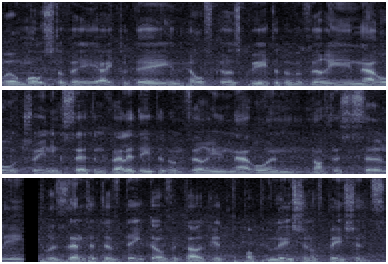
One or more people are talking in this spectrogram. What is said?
where most of the AI today in healthcare is created on a very narrow training set and validated on very narrow and not necessarily representative data of a target population of patients.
